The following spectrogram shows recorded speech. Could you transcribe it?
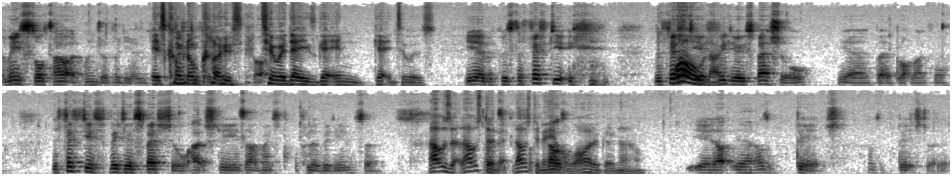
I mean, sort out a 100 videos. it's coming on close two a day is getting getting to us Yeah, because the 50, the 50th like- video special, yeah, better block lag there. The 50th video special actually is our most popular video, so that was that was done that was done that a while ago now yeah, that, yeah, that was a bitch. That was a bitch to edit.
